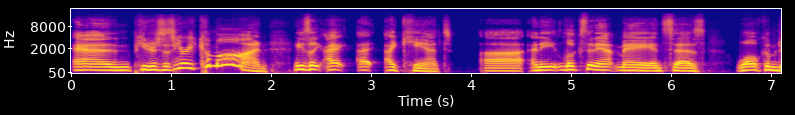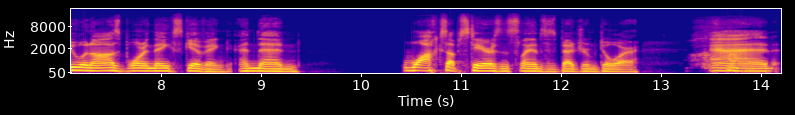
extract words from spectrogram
And Peter says, "Harry, come on." And he's like, "I I, I can't." Uh, and he looks at Aunt May and says, "Welcome to an Osborn Thanksgiving," and then walks upstairs and slams his bedroom door. And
